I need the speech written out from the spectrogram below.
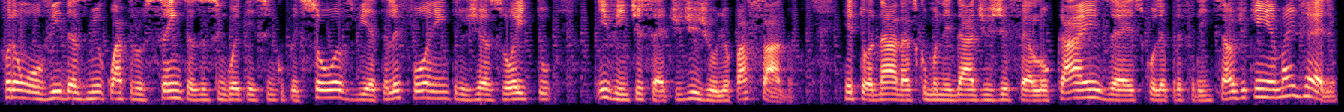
Foram ouvidas 1.455 pessoas via telefone entre os dias 8 e 27 de julho passado. Retornar às comunidades de fé locais é a escolha preferencial de quem é mais velho.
